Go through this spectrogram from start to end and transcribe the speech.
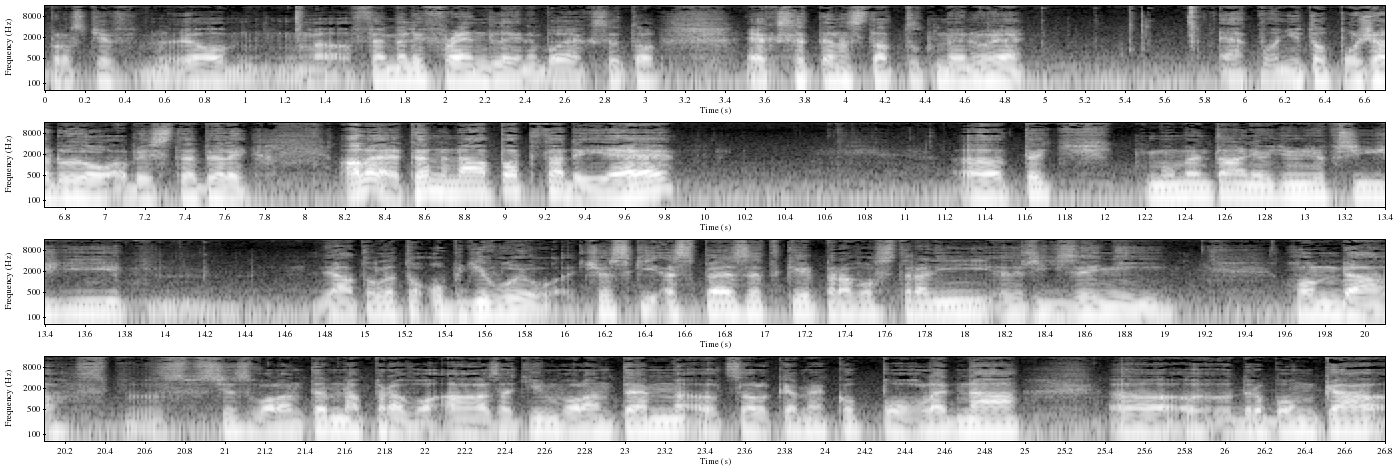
prostě jo, family friendly, nebo jak se to, jak se ten statut jmenuje jak oni to požadují, abyste byli. Ale ten nápad tady je. Teď momentálně vidím, že přijíždí já tohle to obdivuju. Český SPZky pravostranný řízení, Honda s, s, s volantem napravo a za tím volantem celkem jako pohledná uh, drobonka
